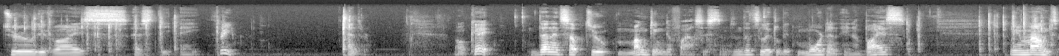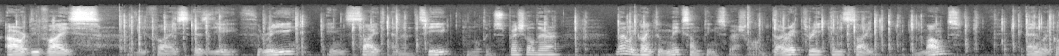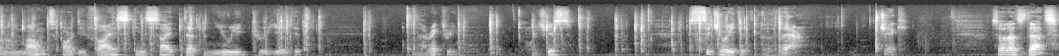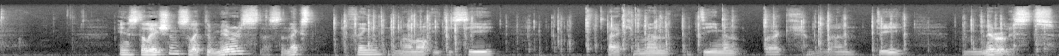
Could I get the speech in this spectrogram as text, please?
to device SDA3 enter okay then it's up to mounting the file systems and that's a little bit more than in a BIOS we mount our device device SDA3 inside MNT nothing special there then we're going to make something special. Directory inside mount. And we're going to mount our device inside that newly created directory, which is situated there. Check. So that's that. Installation, select the mirrors. That's the next thing. Nano, etc. Pacman, daemon, Pacman, D mirror list.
